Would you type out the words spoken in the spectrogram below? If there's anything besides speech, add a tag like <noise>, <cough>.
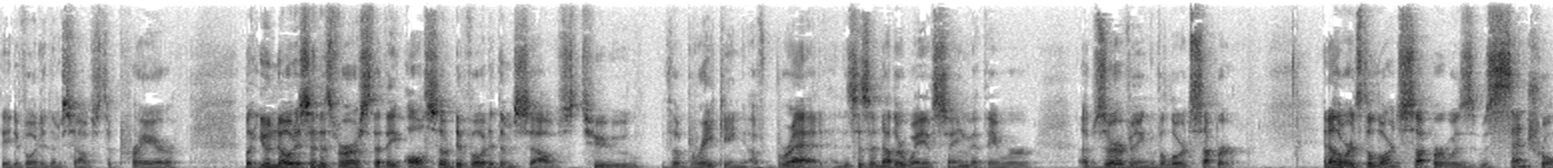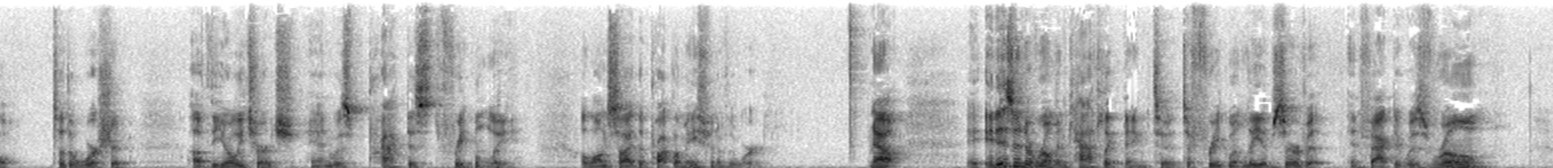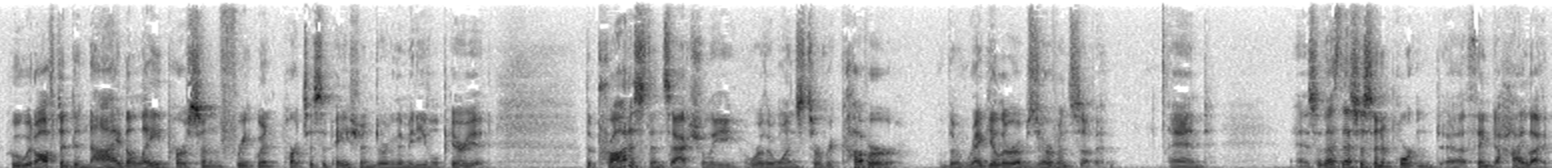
They devoted themselves to prayer. But you'll notice in this verse that they also devoted themselves to the breaking of bread. And this is another way of saying that they were observing the Lord's Supper. In other words, the Lord's Supper was, was central to the worship of the early church and was practiced frequently alongside the proclamation of the word. Now, it isn't a Roman Catholic thing to, to frequently observe it. In fact, it was Rome who would often deny the layperson frequent participation during the medieval period. The Protestants actually were the ones to recover the regular observance of it. And, and so that's, that's just an important uh, thing to highlight.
